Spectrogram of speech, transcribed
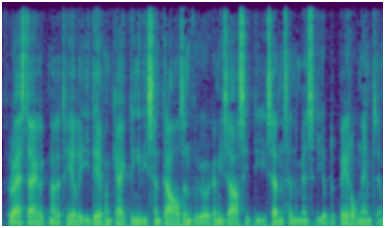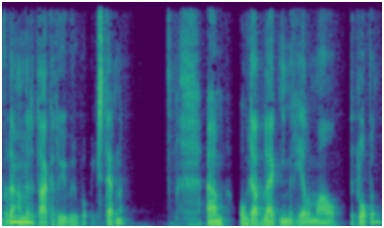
verwijst eigenlijk naar het hele idee van, kijk, dingen die centraal zijn voor je organisatie, die zijn, zijn de mensen die je op de payroll neemt en voor de mhm. andere taken doe je beroep op externe. Um, ook dat blijkt niet meer helemaal te kloppen.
